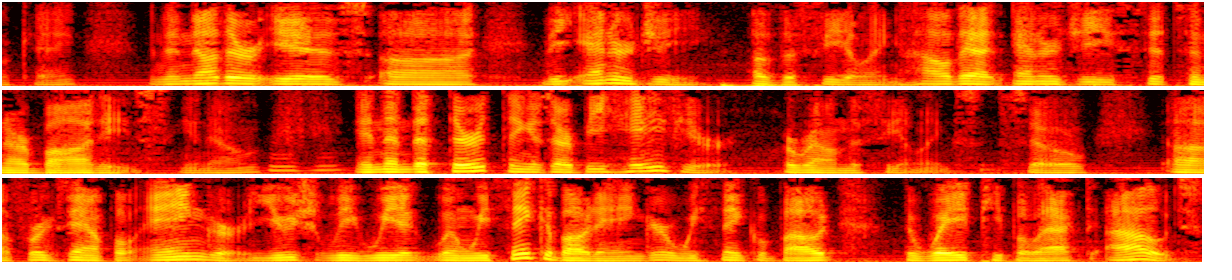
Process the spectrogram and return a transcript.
okay, and another is uh, the energy of the feeling, how that energy sits in our bodies. You know, and then the third thing is our behavior around the feelings. So. Uh, for example, anger. Usually, we when we think about anger, we think about the way people act out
